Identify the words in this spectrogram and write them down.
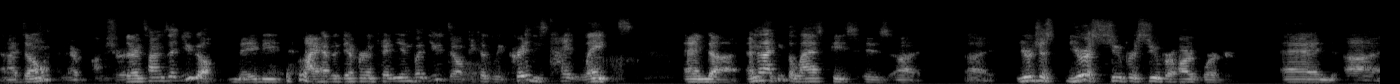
and I don't. And there, I'm sure there are times that you go, maybe I have a different opinion, but you don't because we've created these tight lanes. And, uh, and then I think the last piece is, uh, uh, you're just, you're a super, super hard worker. And, uh,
